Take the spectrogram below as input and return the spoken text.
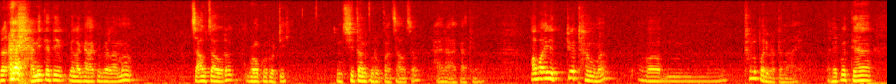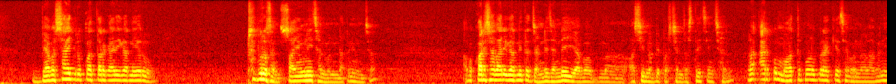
र हामी त्यति बेला गएको बेलामा चाउचाउ र गाउँको रोटी जुन शीतलको रूपमा चाउचाउ खाएर आएका थियौँ। अब अहिले त्यो ठाउँमा अब ठुलो परिवर्तन आयो। भनेको त्यहाँ व्यावसायिक रूपमा तरकारी गर्नेहरू थुप्रो छन् सयौँ नै छन् भन्दा पनि हुन्छ। अब कर्साबारी गर्ने त झन्डै झन्डै अब असी नब्बे पर्सेन्ट जस्तै चाहिँ छन्। र अर्को महत्त्वपूर्ण कुरा के छ भन्नु होला भने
